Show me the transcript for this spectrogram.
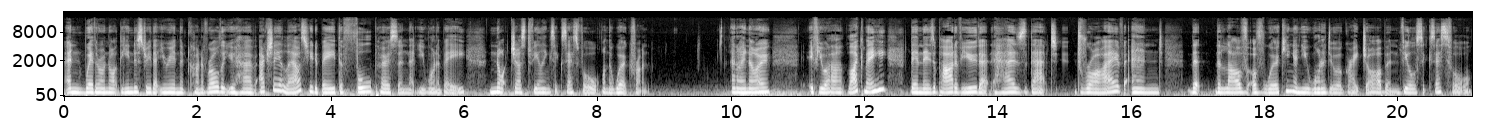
and whether or not the industry that you're in the kind of role that you have actually allows you to be the full person that you want to be not just feeling successful on the work front and i know if you are like me then there's a part of you that has that drive and the, the love of working and you want to do a great job and feel successful.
